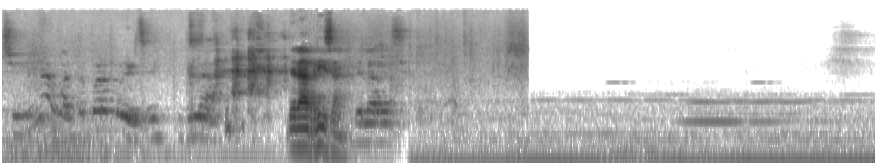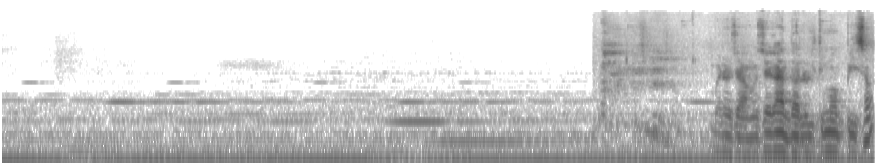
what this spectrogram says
Sí, aguanta para morirse de la, De la risa. de la risa. Vamos llegando al último piso.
